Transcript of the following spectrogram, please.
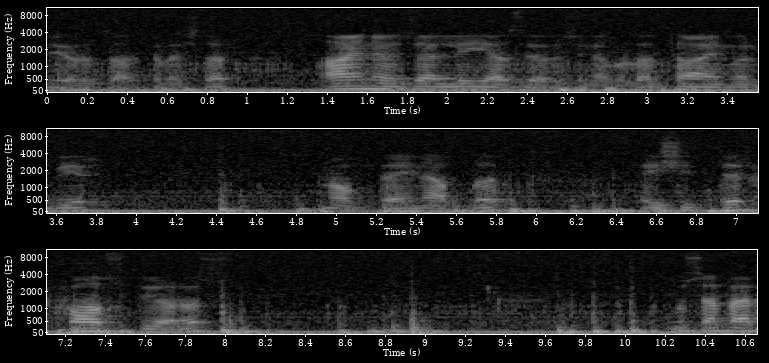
diyoruz arkadaşlar. Aynı özelliği yazıyoruz yine burada. Timer 1 nokta enable eşittir false diyoruz. Bu sefer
